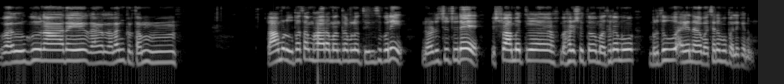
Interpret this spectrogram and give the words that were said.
వల్గునాదైరలంకృతం రాముడు ఉపసంహార మంత్రములు తెలుసుకుని నడుచుచుడే విశ్వామిత్ర మహర్షితో మధురము మృదువు అయిన వచనము పలికెను.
